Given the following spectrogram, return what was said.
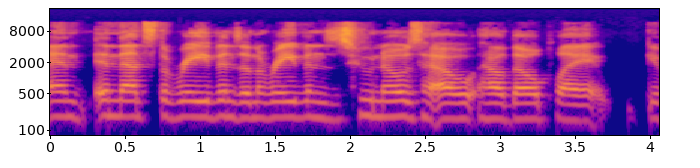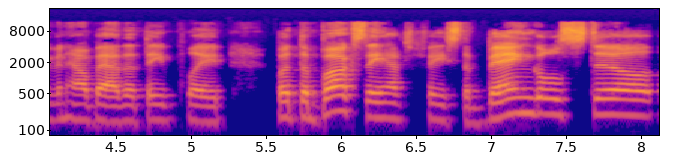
and and that's the Ravens and the Ravens who knows how how they'll play given how bad that they've played but the Bucks they have to face the Bengals still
